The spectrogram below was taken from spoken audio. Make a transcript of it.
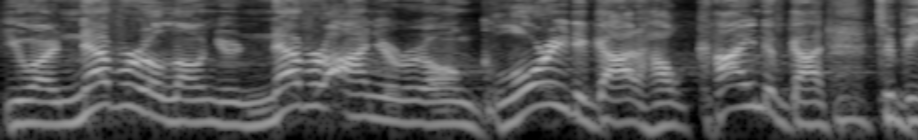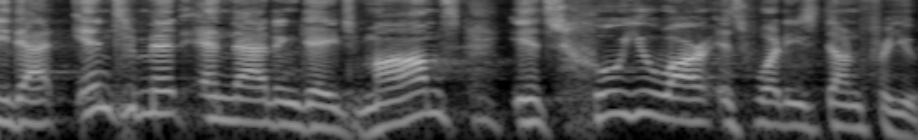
You are never alone. You're never on your own. Glory to God. How kind of God to be that intimate and that engaged. Moms, it's who you are. It's what he's done for you.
